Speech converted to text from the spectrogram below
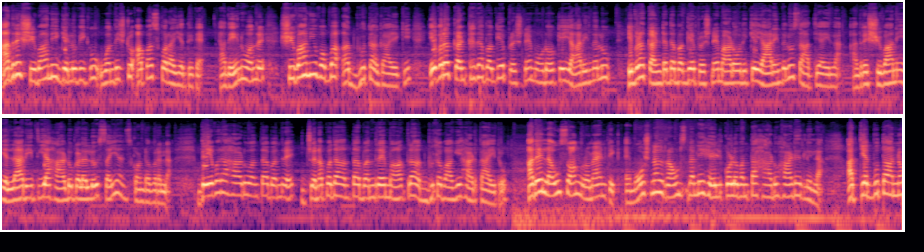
ಆದರೆ ಶಿವಾನಿ ಗೆಲುವಿಗೂ ಒಂದಿಷ್ಟು ಅಪಸ್ವರ ಎದ್ದಿದೆ. ಅದೇನು ಅಂದರೆ ಶಿವಾನಿ ಒಬ್ಬ ಅದ್ಭುತ ಗಾಯಕಿ. ಇವರ ಕಂಠದ ಬಗ್ಗೆ ಪ್ರಶ್ನೆ ಮೂಡೋಕೆ ಯಾರಿಂದಲೂ, ಇವರ ಕಂಠದ ಬಗ್ಗೆ ಪ್ರಶ್ನೆ ಮಾಡೋದಕ್ಕೆ ಯಾರಿಂದಲೂ ಸಾಧ್ಯ ಇಲ್ಲ. ಆದರೆ ಶಿವಾನಿ ಎಲ್ಲ ರೀತಿಯ ಹಾಡುಗಳಲ್ಲೂ ಸೈ ಅನ್ಸ್ಕೊಂಡವರಲ್ಲ. ದೇವರ ಹಾಡು ಅಂತ ಬಂದರೆ, ಜನಪದ ಅಂತ ಬಂದರೆ ಮಾತ್ರ ಅದ್ಭುತವಾಗಿ ಹಾಡ್ತಾ ಇದ್ರು. ಅದೇ ಲವ್ ಸಾಂಗ್ ರೊಮ್ಯಾಂಟಿಕ್. ಎಮೋಷನಲ್ ರೌಂಡ್ಸ್ನಲ್ಲಿ ಹೇಳ್ಕೊಳ್ಳುವಂಥ ಹಾಡು ಹಾಡಿರಲಿಲ್ಲ. ಅತ್ಯದ್ಭುತ ಅನ್ನೋ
